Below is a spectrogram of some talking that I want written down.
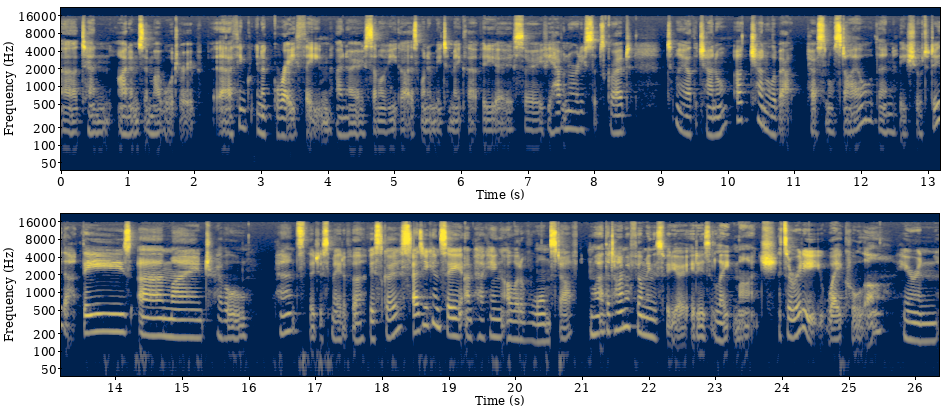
uh, 10 items in my wardrobe. I think in a grey theme. I know some of you guys wanted me to make that video, so if you haven't already subscribed to my other channel, a channel about personal style, then be sure to do that. These are my travel pants. They're just made of a viscose. As you can see, I'm packing a lot of warm stuff. Well, at the time of filming this video, it is late March. It's already way cooler here in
